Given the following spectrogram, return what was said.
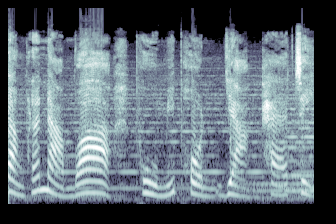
ดังพระนามว่าภูมิพลอย่างแท้จริง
